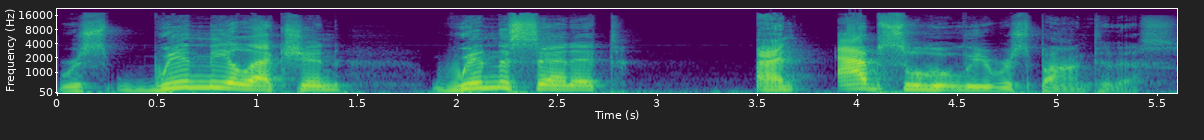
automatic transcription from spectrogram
win the election, win the Senate and absolutely respond to this.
